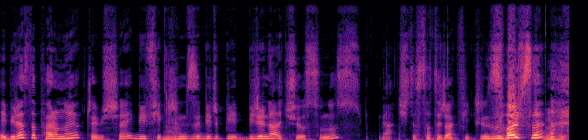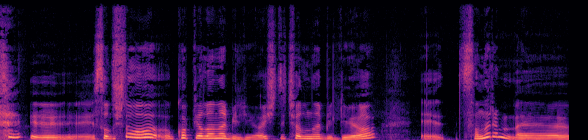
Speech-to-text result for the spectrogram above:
E, biraz da paranoyakça bir şey. Bir fikrinizi bir, bir birine açıyorsunuz. Yani işte satacak fikriniz varsa evet. e, sonuçta o kopyalanabiliyor, işte çalınabiliyor. E, sanırım e,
